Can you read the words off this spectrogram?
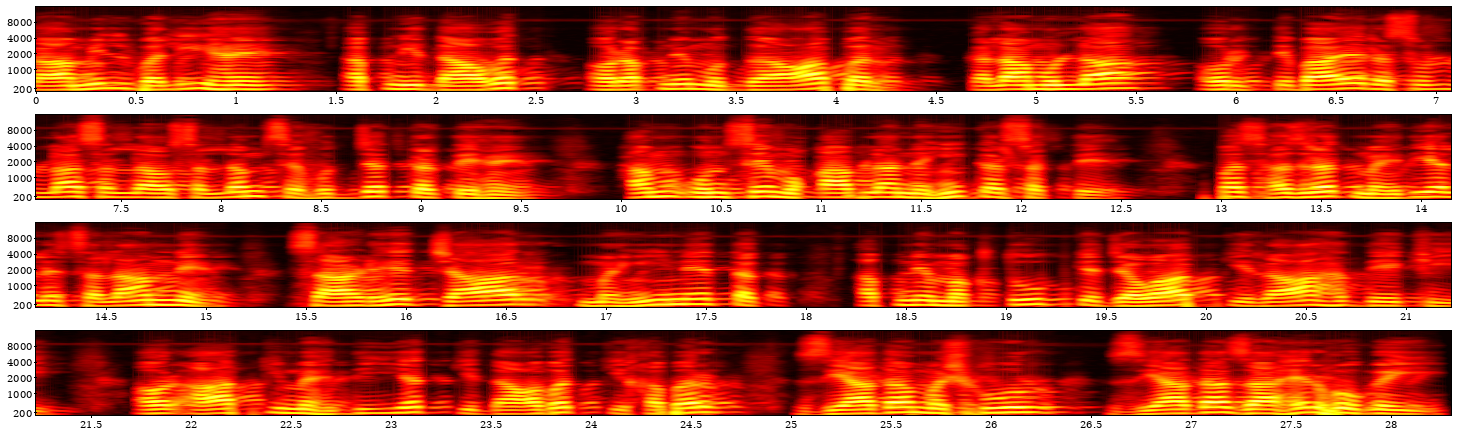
کامل ولی ہیں، اپنی دعوت اور اپنے مدعا پر کلام اللہ اور اتباع رسول اللہ صلی اللہ علیہ وسلم سے حجت کرتے ہیں۔ ہم ان سے مقابلہ نہیں کر سکتے۔ پس حضرت مہدی علیہ السلام نے ساڑھے چار مہینے تک اپنے مکتوب کے جواب کی راہ دیکھی۔ اور آپ کی مہدیت کی دعوت کی خبر زیادہ مشہور، زیادہ ظاہر ہو گئی۔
